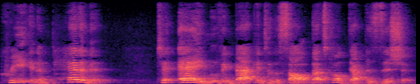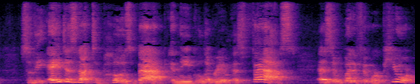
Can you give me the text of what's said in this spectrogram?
create an impediment to A moving back into the solid. That's called deposition. So the A does not depose back in the equilibrium as fast as it would if it were pure.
